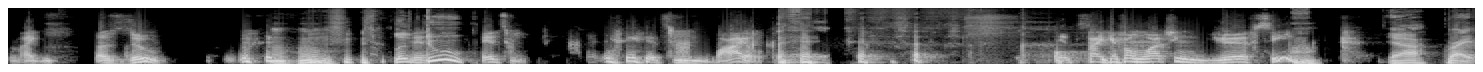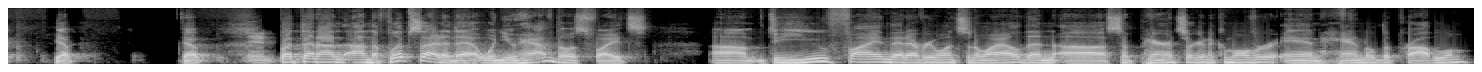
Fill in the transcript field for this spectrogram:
like a zoo. Mm-hmm. Let's do. It's it's wild. it's like if I'm watching UFC. Yeah. Right. Yep. Yep. And, but then on, on the flip side of that, when you have those fights, um, do you find that every once in a while, then uh, some parents are going to come over and handle the problem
